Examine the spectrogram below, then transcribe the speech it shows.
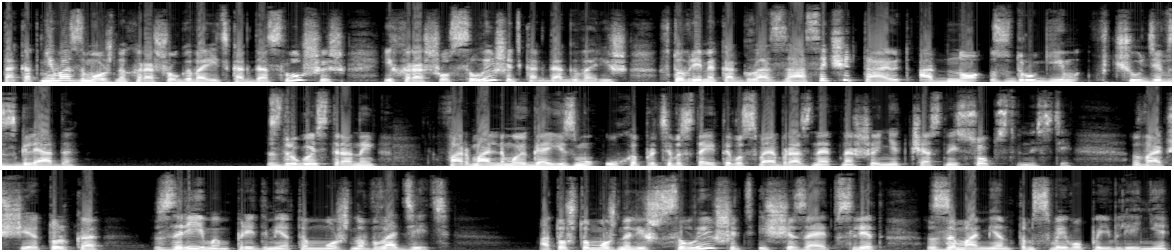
Так как невозможно хорошо говорить, когда слушаешь, и хорошо слышать, когда говоришь, в то время как глаза сочетают одно с другим в чуде взгляда. С другой стороны, формальному эгоизму уха противостоит его своеобразное отношение к частной собственности. Вообще только зримым предметом можно владеть а то, что можно лишь слышать, исчезает вслед за моментом своего появления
